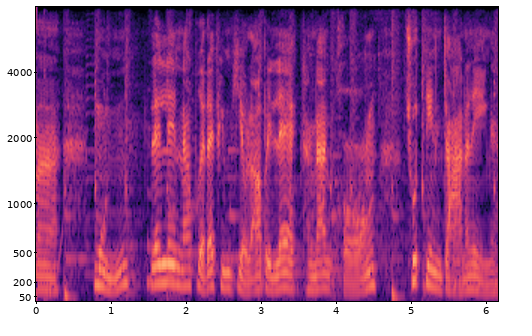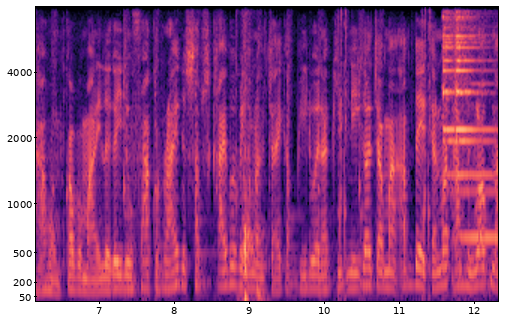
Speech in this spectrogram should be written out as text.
มา หมุนเล่นๆนะเผื่อได้พิมพ์เขียวแล้วเอาไปแลกทางด้านของชุดนินจานั่นเองนะครับผมก็ประมาณนี้เลยก็อย่าลืมฝากกดไลค์กด Subscribe เพื่อเป็นกำลังใจกับพี่ด้วยนะคลิปนี้ก็จะมาอัปเดตกันว่าทำถึงรอบไหน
